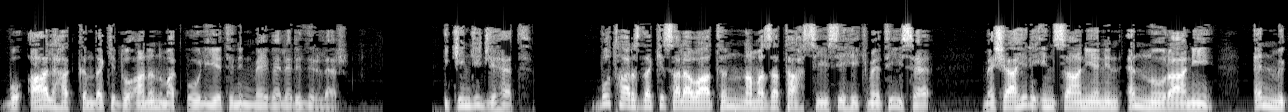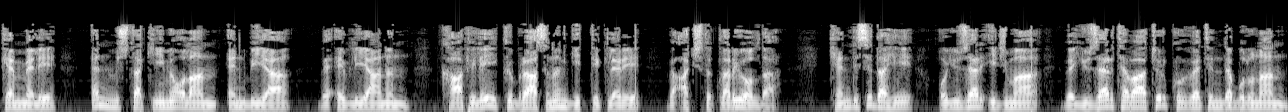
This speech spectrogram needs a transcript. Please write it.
bu al hakkındaki duanın makbuliyetinin meyveleridirler. İkinci cihet bu tarzdaki salavatın namaza tahsisi hikmeti ise meşahir insaniyenin en nurani, en mükemmeli, en müstakimi olan enbiya ve evliyanın kafile-i kübrasının gittikleri ve açtıkları yolda kendisi dahi o yüzer icma ve yüzer tevatür kuvvetinde bulunan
